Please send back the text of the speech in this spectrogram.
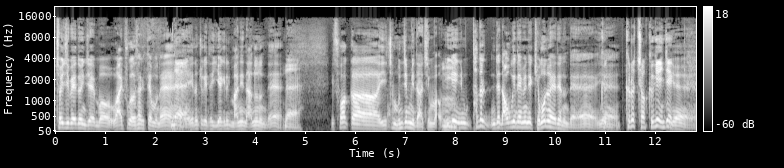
저희 집에도 이제 뭐 와이프가 의사기 때문에 네. 예, 이런 쪽에 대해서 이야기를 많이 나누는데 네. 이 소아과 이 참 문제입니다. 지금 음. 이게 지금 다들 이제 나오게 되면 이제 개원을 해야 되는데 예. 그 렇죠. 그게 이제 예.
